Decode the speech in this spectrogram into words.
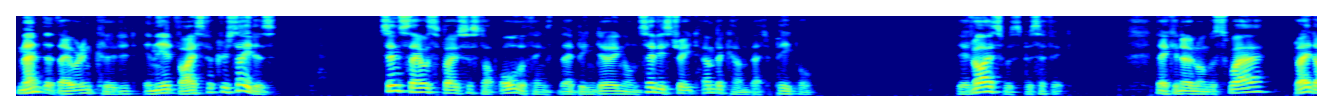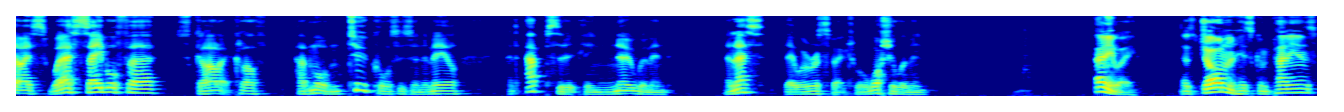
meant that they were included in the advice for Crusaders, since they were supposed to stop all the things that they'd been doing on Civvy Street and become better people. The advice was specific. They could no longer swear, play dice, wear sable fur, scarlet cloth, have more than two courses in a meal, and absolutely no women, unless they were respectable washerwomen. Anyway, as John and his companions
